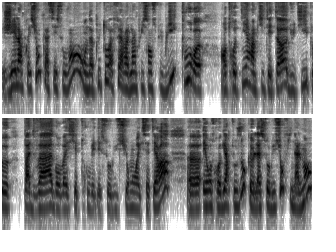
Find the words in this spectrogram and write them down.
J'ai l'impression qu'assez souvent on a plutôt affaire à de l'impuissance publique pour euh, entretenir un petit état du type euh, pas de vague, on va essayer de trouver des solutions, etc. Euh, et on se regarde toujours que la solution, finalement,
